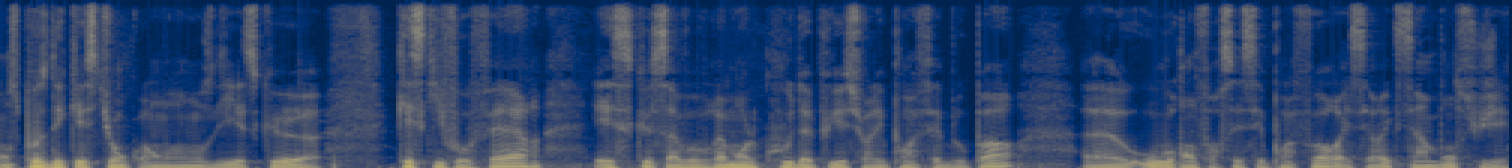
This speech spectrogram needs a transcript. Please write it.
on se pose des questions, quoi. On, se dit, est-ce que, euh, qu'est-ce qu'il faut faire? Est-ce que ça vaut vraiment le coup d'appuyer sur les points faibles ou pas? Euh, ou renforcer ses points forts et c'est vrai que c'est un bon sujet.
